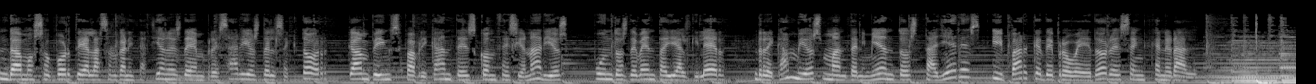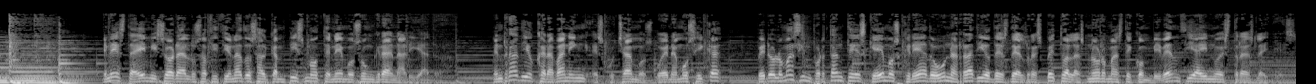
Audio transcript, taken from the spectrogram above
Damos soporte a las organizaciones de empresarios del sector, campings, fabricantes, concesionarios, puntos de venta y alquiler, recambios, mantenimientos, talleres y parque de proveedores en general. En esta emisora, los aficionados al campismo tenemos un gran aliado. En Radio Caravaning escuchamos buena música, pero lo más importante es que hemos creado una radio desde el respeto a las normas de convivencia y nuestras leyes.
